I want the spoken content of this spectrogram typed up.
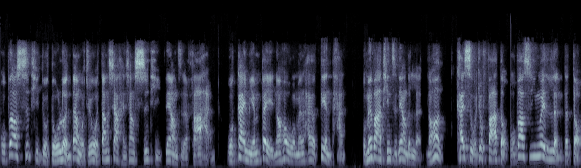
我不知道尸体有多冷，但我觉得我当下很像尸体那样子的发寒。我盖棉被，然后我们还有电毯，我没有办法停止那样的冷。然后。开始我就发抖，我不知道是因为冷的抖，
